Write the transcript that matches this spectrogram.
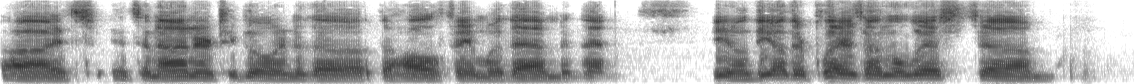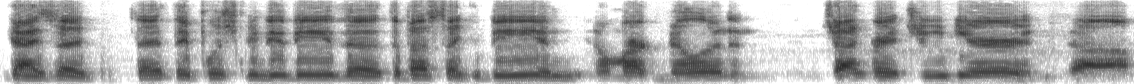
uh, it's it's an honor to go into the, the Hall of Fame with them. And then, you know, the other players on the list, um, guys that, that they pushed me to be the, the best I could be, and you know, Mark Millon and John Grant Jr. and um,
